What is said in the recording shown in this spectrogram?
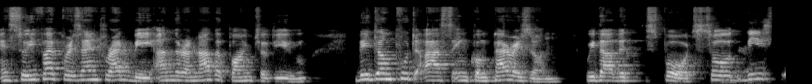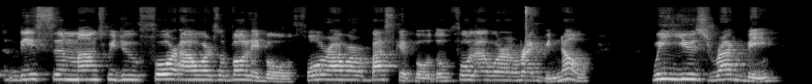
And so, if I present rugby under another point of view, they don't put us in comparison with other sports. So this this month we do four hours of volleyball, four hour basketball, or four hour rugby. No, we use rugby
